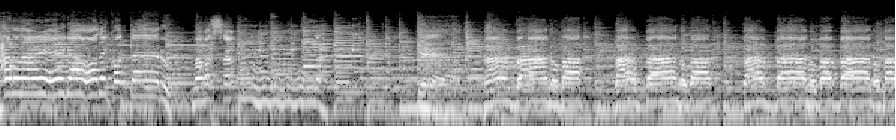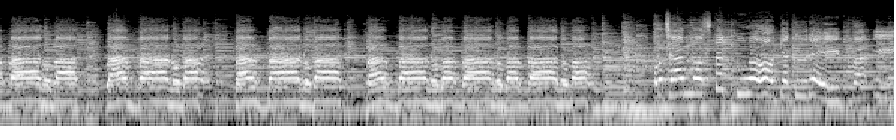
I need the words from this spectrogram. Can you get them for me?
歯のない笑顔で答える。ママさん Yeah ババのバ。ババのバ。ババのバ。バのババのバ。ババのバ。ババのバ。ババのバ。バのババのバ。おばちゃんのスタッフはお客でいっぱい。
